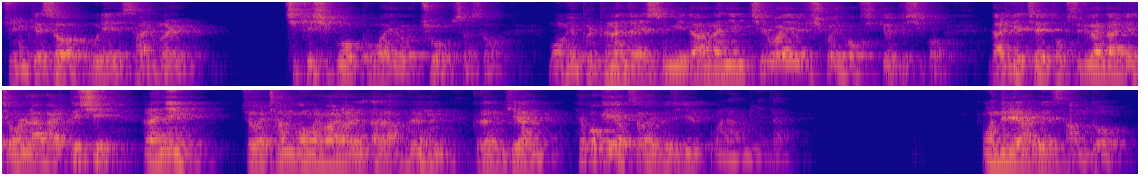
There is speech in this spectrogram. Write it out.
주님께서 우리의 삶을 지키시고 보호하여 주옵소서. 몸에 불편한 자 있습니다. 하나님 치료하여 주시고 회복시켜 주시고 날개체 독수리가 날개체 올라갈 듯이 하나님 저 창공을 활활 흐르는 그런 귀한 회복의 역사가 이루어지길 원합니다. 오늘의 하루의 삶도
